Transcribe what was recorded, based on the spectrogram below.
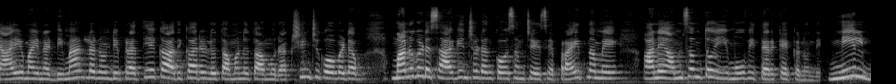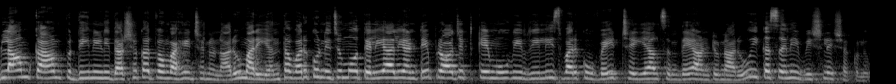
న్యాయమైన డిమాండ్ల నుండి ప్రత్యేక అధికారులు తమను తాము రక్షించుకోవడం మనుగడ సాగించడం కోసం చేసే ప్రయత్నమే అనే అంశంతో ఈ మూవీ తెరకెక్కనుంది. నీల్ బ్లామ్ కాంప్ దీనిని దర్శకత్వం వహించనున్నారు. మరి ఎంతవరకు నిజమో తెలియాలి అంటే ప్రాజెక్ట్ కే మూవీ రిలీజ్ వరకు వెయిట్ చేయాల్సిందే అంటున్నారు. ఇక విశ్లేషకులు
